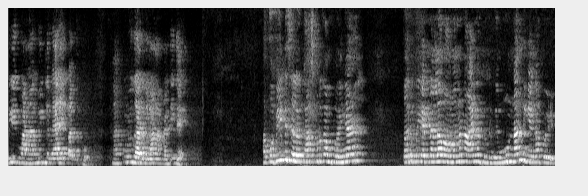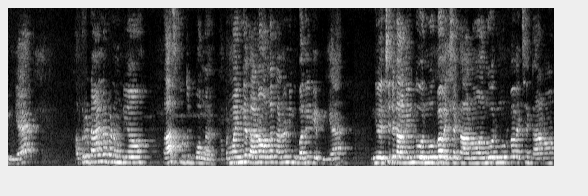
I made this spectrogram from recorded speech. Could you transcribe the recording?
கிளிக் வேணாம் வீட்டில் வேலையை பார்த்துக்கோ. நான் குழுக்காருக்கெல்லாம் நான் கட்டிட்டேன். அப்போ வீட்டு செலவு காசு கொடுக்காம போறீங்க? பருப்பு எண்ணெய்லாம் வாங்கணும்னா நான் என்ன பண்றது? மூணு நாள் நீங்க என்ன போயிடுவீங்க? அப்புறம் நான் என்ன பண்ண முடியும்? காசு கொடுத்துட்டு போங்க. அப்புறமா இங்க காணோம் அங்க காணோம் நீங்க பதில் கேட்பீங்க. இங்க வச்சுட்டு காணோம். இங்க ஒரு நூறுரூபா வச்சேன் காணோம். அங்க ஒரு நூறுரூபா வச்சேன் காணோம்.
